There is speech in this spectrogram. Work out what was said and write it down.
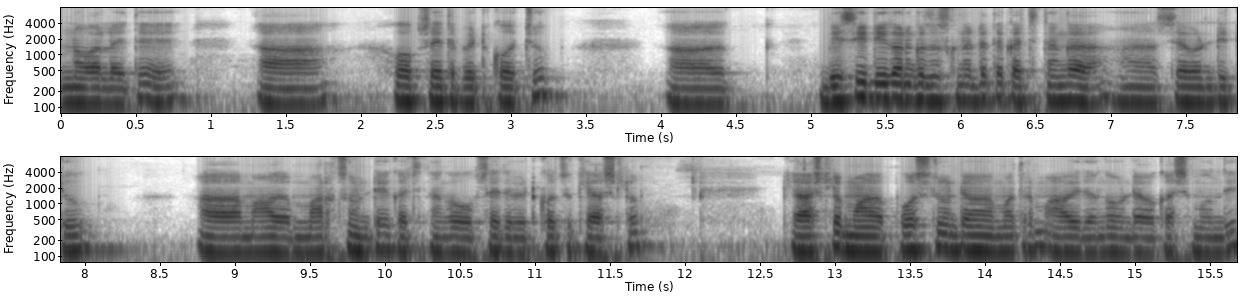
ఉన్న వాళ్ళైతే హోప్స్ అయితే పెట్టుకోవచ్చు. బీసీడీ కనుక చూసుకున్నట్టయితే ఖచ్చితంగా సెవెంటీ టూ మార్క్స్ ఉంటే ఖచ్చితంగా హోప్స్ అయితే పెట్టుకోవచ్చు క్యాస్ట్లో. క్యాస్ట్లో మా పోస్ట్ ఉంటే మాత్రం ఆ విధంగా ఉండే అవకాశం ఉంది.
